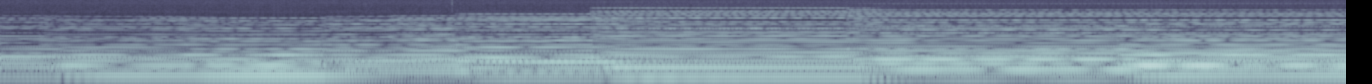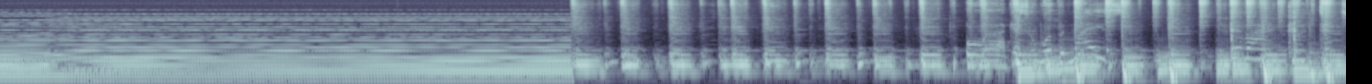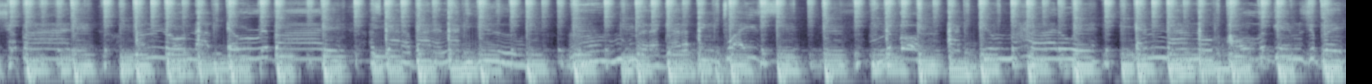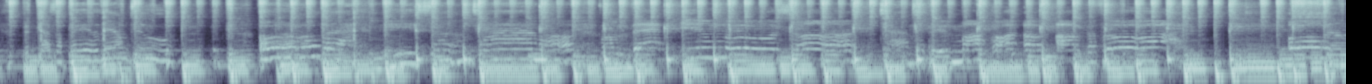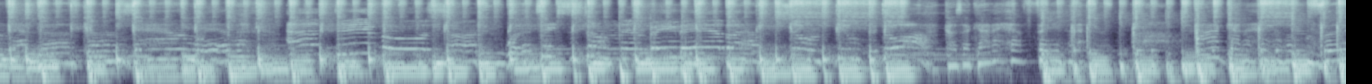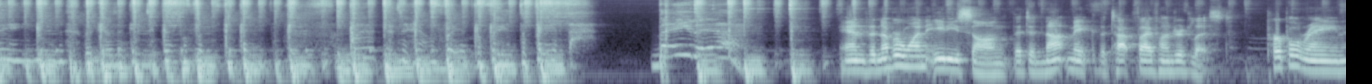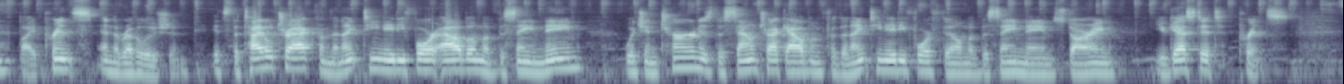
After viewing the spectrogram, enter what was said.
The number one 80s song that did not make the top 500 list Purple Rain by Prince and the Revolution. It's the title track from the 1984 album of the same name, which in turn is the soundtrack album for the 1984 film of the same name, starring, you guessed it, Prince.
